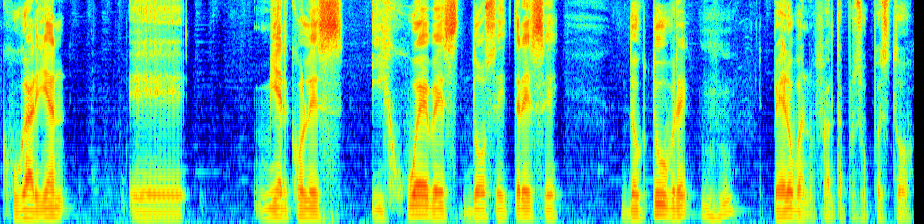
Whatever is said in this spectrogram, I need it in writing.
jugarían eh, miércoles y jueves 12 y 13 de octubre, pero bueno, falta por supuesto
